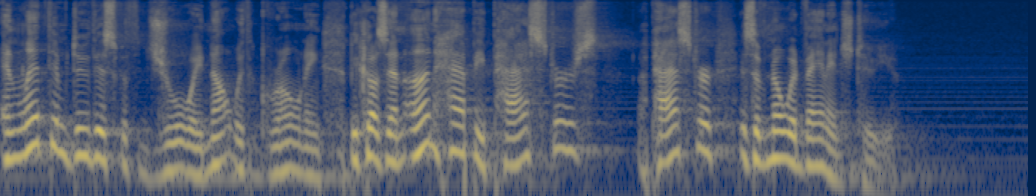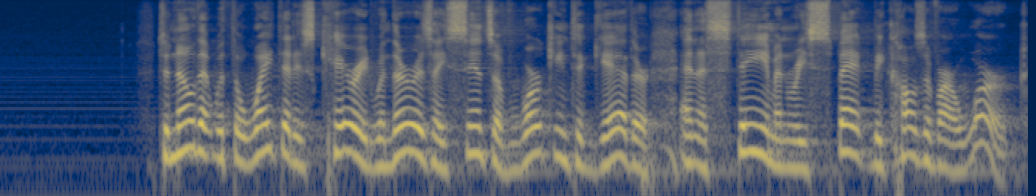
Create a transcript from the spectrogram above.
And let them do this with joy, not with groaning, because an unhappy pastor's, a pastor is of no advantage to you. To know that with the weight that is carried, when there is a sense of working together and esteem and respect because of our work,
